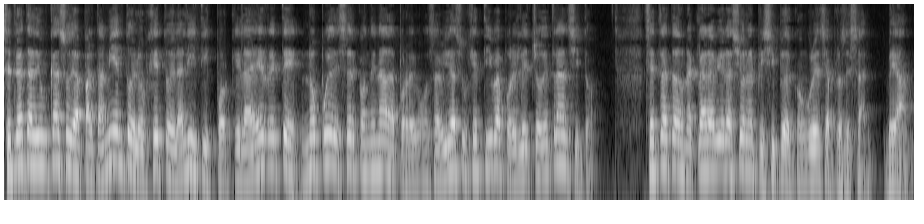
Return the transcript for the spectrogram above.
Se trata de un caso de apartamiento del objeto de la litis porque la RT no puede ser condenada por responsabilidad subjetiva por el hecho de tránsito. Se trata de una clara violación al principio de congruencia procesal. Veamos.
